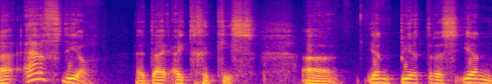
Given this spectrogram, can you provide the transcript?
een erfdeel het hy uitgekies. Uh, 1 Petrus 1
